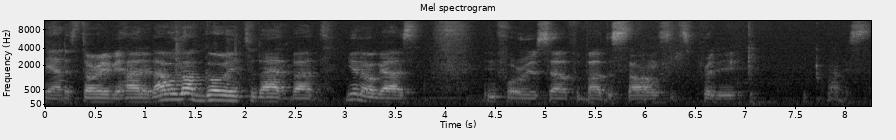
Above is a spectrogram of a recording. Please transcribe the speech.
yeah, the story behind it. I will not go into that, but you know, guys, inform yourself about the songs. It's pretty nice.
